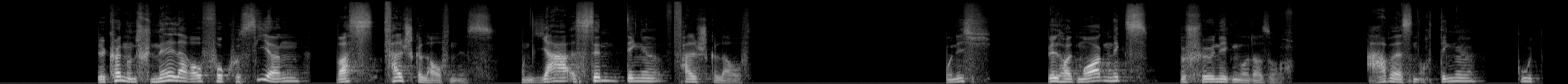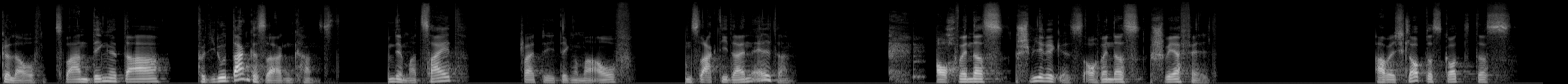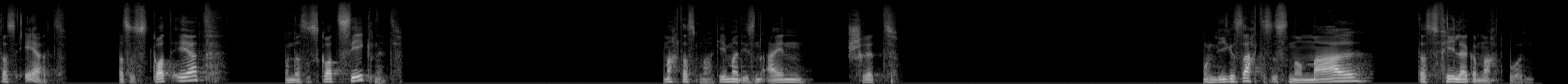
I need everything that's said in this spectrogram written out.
Wir können uns schnell darauf fokussieren, was falsch gelaufen ist. Und ja, es sind Dinge falsch gelaufen. Und ich will heute Morgen nichts beschönigen oder so. Aber es sind auch Dinge gut gelaufen. Es waren Dinge da, für die du Danke sagen kannst. Nimm dir mal Zeit, schreib dir die Dinge mal auf und sag die deinen Eltern. Auch wenn das schwierig ist, auch wenn das schwer fällt. Aber ich glaube, dass Gott das, das ehrt. Dass es Gott ehrt und dass es Gott segnet. Mach das mal, geh mal diesen einen Schritt. Und wie gesagt, es ist normal, dass Fehler gemacht wurden.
